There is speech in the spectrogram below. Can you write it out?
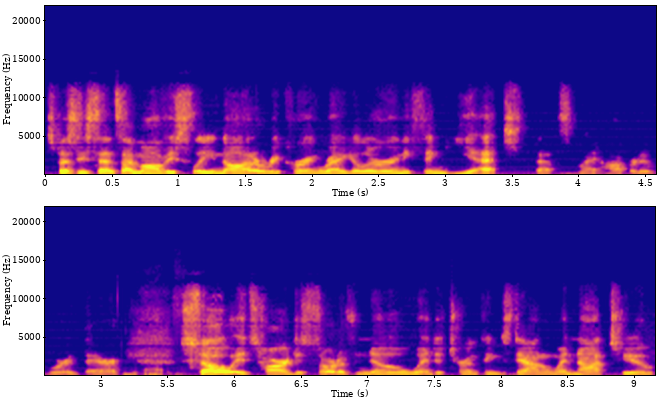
Especially since I'm obviously not a recurring regular or anything yet. That's my operative word there. Yes. So it's hard to sort of know when to turn things down and when not to.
